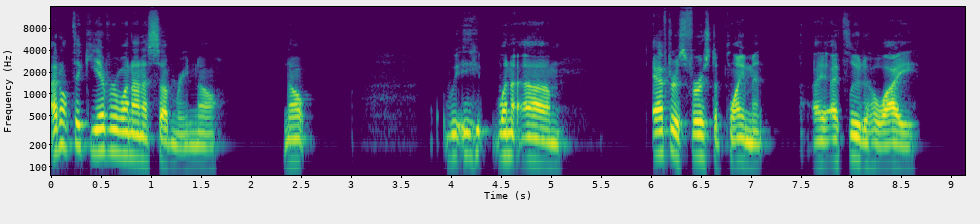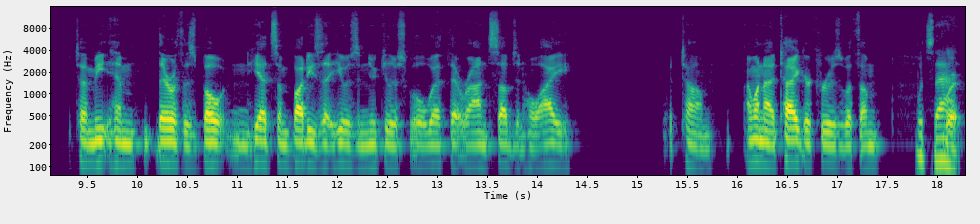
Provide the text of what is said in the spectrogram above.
I don't think he ever went on a submarine. No, no. We when um after his first deployment, I, I flew to Hawaii to meet him there with his boat, and he had some buddies that he was in nuclear school with that were on subs in Hawaii. But um, I went on a Tiger cruise with them. What's that? Where-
